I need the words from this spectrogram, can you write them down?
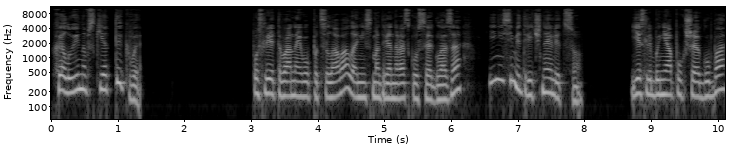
хэллоуиновские тыквы. После этого она его поцеловала, несмотря на раскосые глаза и несимметричное лицо. Если бы не опухшая губа,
